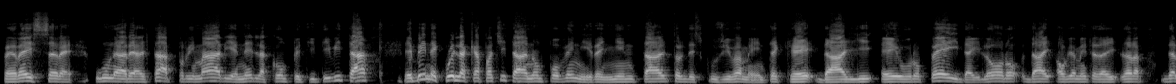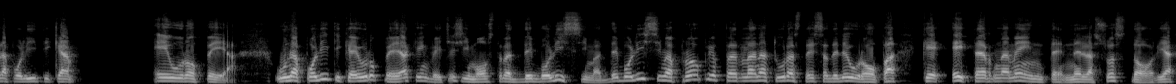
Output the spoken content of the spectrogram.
per essere una realtà primaria nella competitività, ebbene quella capacità non può venire nient'altro ed esclusivamente che dagli europei, dai loro, dai, ovviamente dai, dalla, dalla politica europea. Una politica europea che invece si mostra debolissima, debolissima proprio per la natura stessa dell'Europa che eternamente nella sua storia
